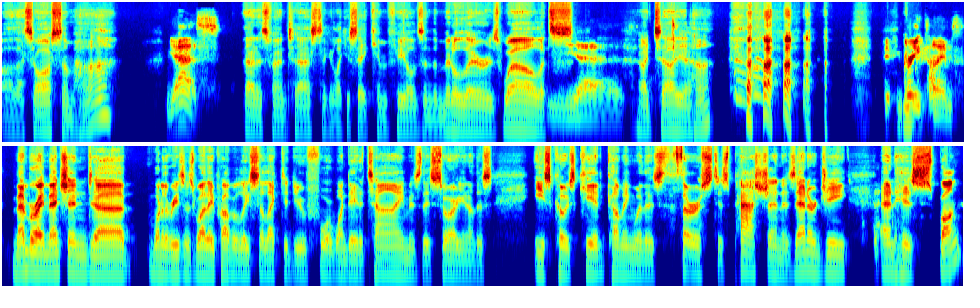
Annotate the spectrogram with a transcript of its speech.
Oh, that's awesome, huh? yes That is fantastic. And like you say, Kim Fields in the middle there as well. It's yes I tell you, huh? great times Remember, I mentioned uh, one of the reasons why they probably selected you for One Day at a Time is they saw, you know, this East Coast kid coming with his thirst, his passion, his energy, and his spunk.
